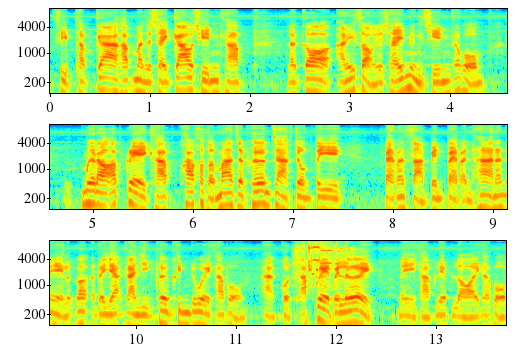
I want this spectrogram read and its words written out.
10ทับ9ครับมันจะใช้ 9 ชิ้นครับ แล้วก็อันที่ 2 จะใช้ 1 ชิ้นครับผม เมื่อเราอัปเกรดครับค่าความสามารถจะเพิ่มจากโจมตี 8,300 เป็น 8,500 นั่นเอง แล้วก็ระยะการยิงเพิ่มขึ้นด้วยครับผม กดอัปเกรดไปเลย นี่ครับ เรียบร้อยครับผม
